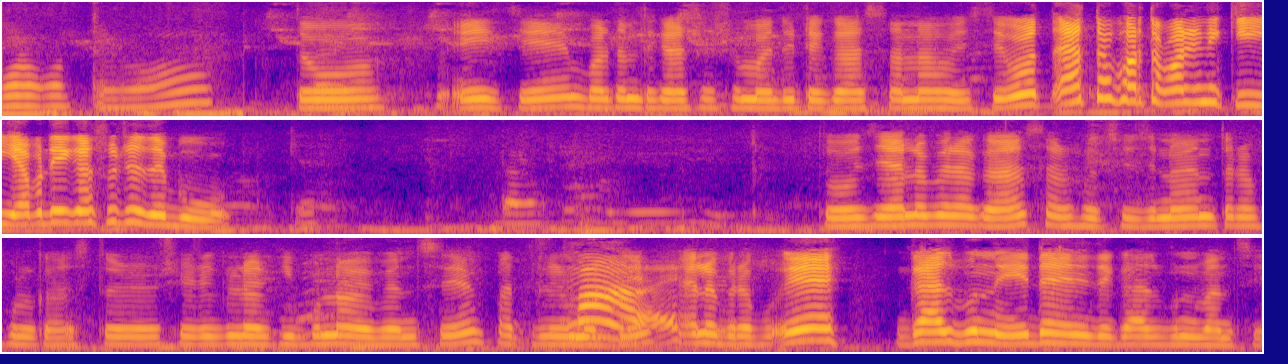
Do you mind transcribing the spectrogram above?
বড় করতে তো এই যে বর্ধমান থেকে আসার সময় দুইটা গাছ আনা হয়েছে। ও এত করতে করেনি কি? আবার এই গাছ উঠে দেবো তো যে অ্যালোভেরা গাছ আর হচ্ছে যে নয়নতারা ফুল গাছ তো সেগুলো আর কি বোনা হয়ে বানছে পাতিলের মধ্যে। অ্যালোভেরা এ গাছ বুনে এই দেয় যে গাছ বুন বানছে।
